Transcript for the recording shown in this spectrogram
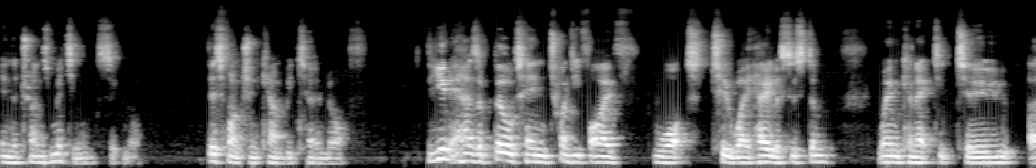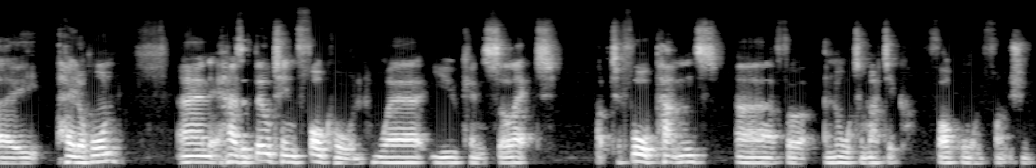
in the transmitting signal. This function can be turned off. The unit has a built-in 25 watt two-way hailer system when connected to a hailer horn and it has a built-in foghorn where you can select up to four patterns uh, for an automatic foghorn function.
